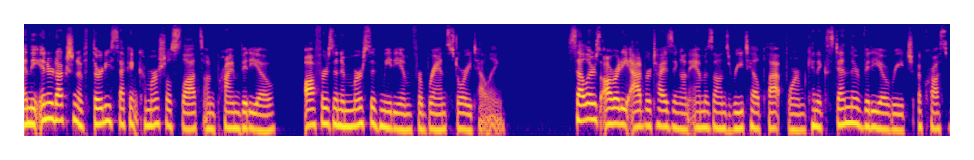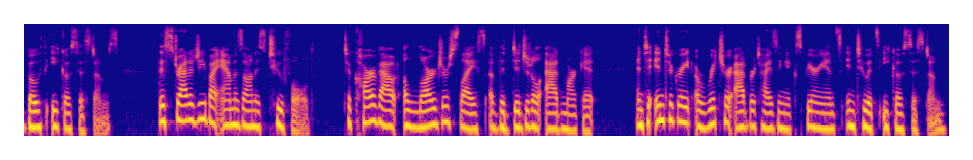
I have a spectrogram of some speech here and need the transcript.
and the introduction of 30 second commercial slots on Prime Video offers an immersive medium for brand storytelling. Sellers already advertising on Amazon's retail platform can extend their video reach across both ecosystems. This strategy by Amazon is twofold to carve out a larger slice of the digital ad market and to integrate a richer advertising experience into its ecosystem.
